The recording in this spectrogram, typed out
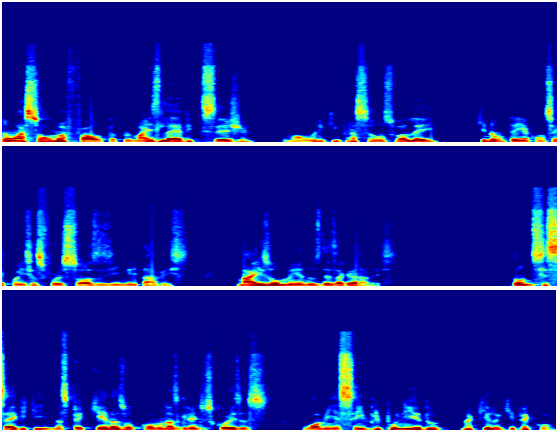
Não há só uma falta, por mais leve que seja, uma única infração à sua lei, que não tenha consequências forçosas e inevitáveis, mais ou menos desagradáveis. Donde se segue que, nas pequenas ou como nas grandes coisas, o homem é sempre punido naquilo em que pecou.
